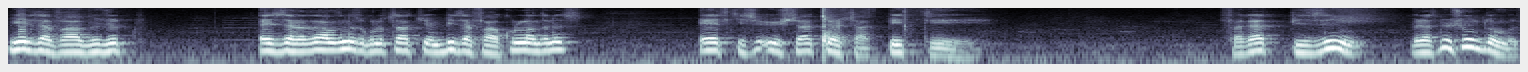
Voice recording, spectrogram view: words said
Bir defa vücut eczanede aldınız glutatyon bir defa kullandınız. Etkisi 3 saat 4 saat bitti. Fakat bizim üretmiş olduğumuz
